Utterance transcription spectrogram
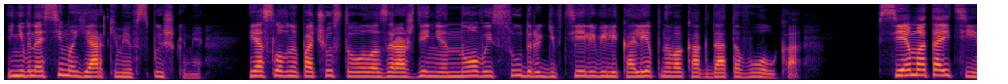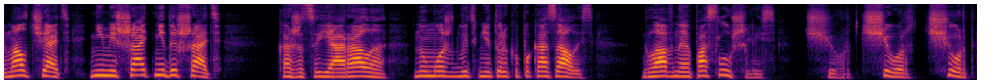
и невыносимо яркими вспышками. Я словно почувствовала зарождение новой судороги в теле великолепного когда-то волка — Всем отойти, молчать, не мешать, не дышать. Кажется, я орала, но, может быть, мне только показалось. Главное, послушались. Черт, черт, черт.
